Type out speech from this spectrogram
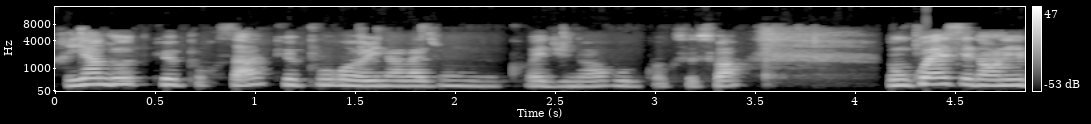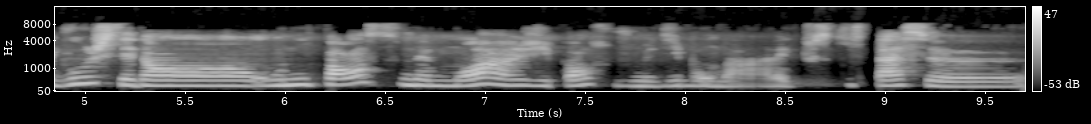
rien d'autre que pour ça, que pour euh, une invasion de Corée du Nord ou quoi que ce soit. Donc ouais, c'est dans les bouches, c'est dans, on y pense, même moi, hein, j'y pense. je me dis bon bah avec tout ce qui se passe, euh,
